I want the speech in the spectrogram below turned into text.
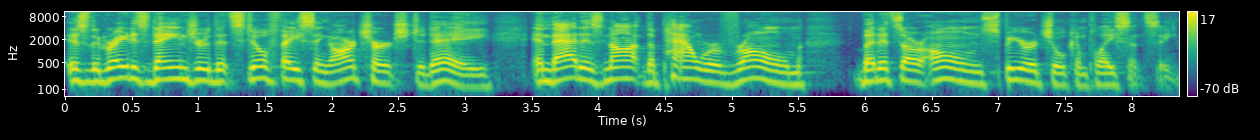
is the greatest danger that's still facing our church today. And that is not the power of Rome, but it's our own spiritual complacency.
